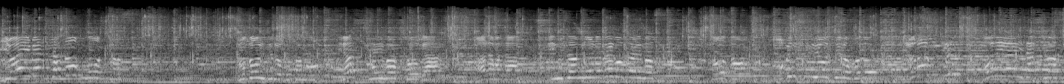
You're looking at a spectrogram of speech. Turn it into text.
岩井ベルタと申しますご存知の方もいらっしゃいましょうがまだまだ新参者でございます。どうぞお見知りおきのほどよろしくお願いいたします。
